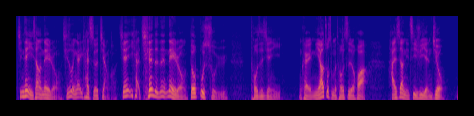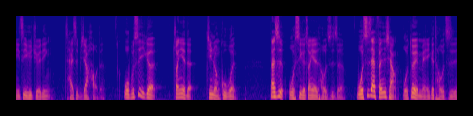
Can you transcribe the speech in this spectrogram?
今天以上的内容，其实我应该一开始就讲了。今天一开，今天的那内容都不属于投资建议。OK，你要做什么投资的话，还是要你自己去研究，你自己去决定才是比较好的。我不是一个专业的金融顾问，但是我是一个专业的投资者。我是在分享我对每一个投资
